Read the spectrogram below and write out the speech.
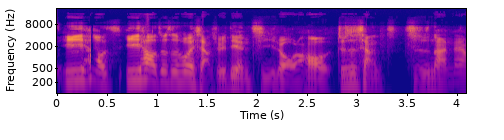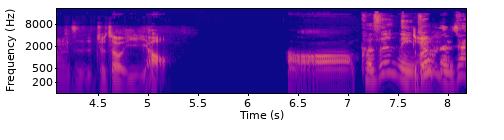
一号一号就是会想去练肌肉，然后就是像直男那样子，就叫一号。哦，可是你就很像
